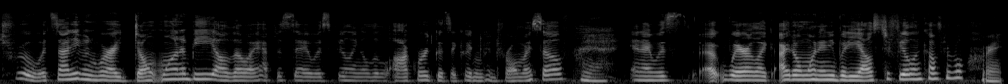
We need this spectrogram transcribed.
true it's not even where i don't want to be although i have to say i was feeling a little awkward because i couldn't control myself yeah. and i was aware like i don't want anybody else to feel uncomfortable Right.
